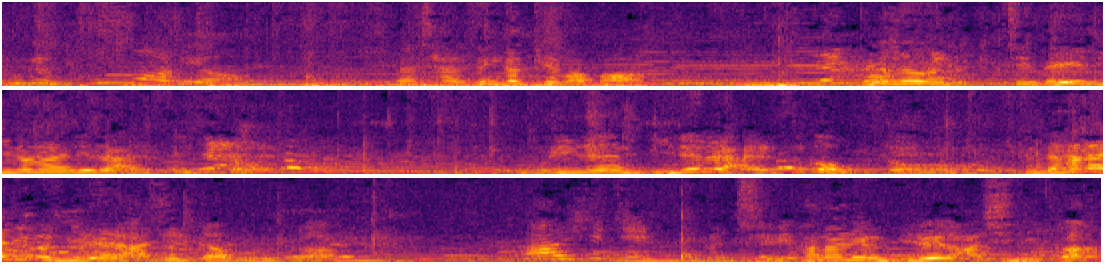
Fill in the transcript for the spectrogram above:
그게 무슨 말이야? 야, 잘 생각해봐봐 너는 혹시 내일 일어날 일을 알 수 있어? 우리는 미래를 알 수가 없어 근데 하나님은 미래를 아실까 모를까? 아시지? 그렇지 하나님은 미래를 아시니까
